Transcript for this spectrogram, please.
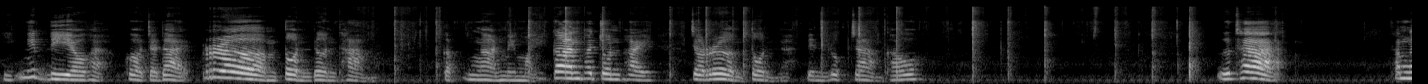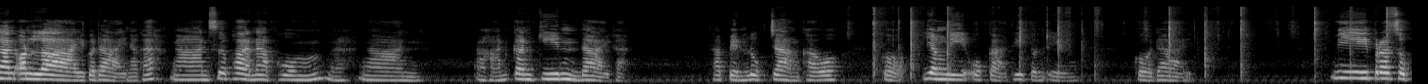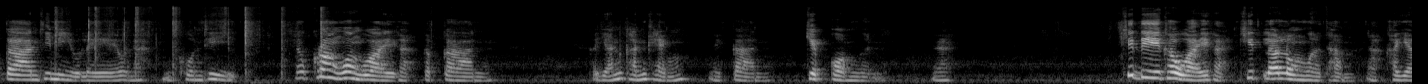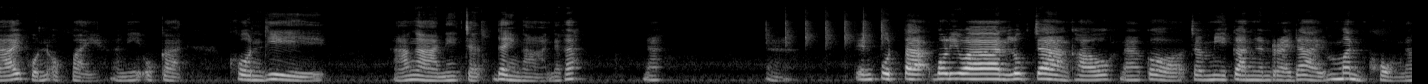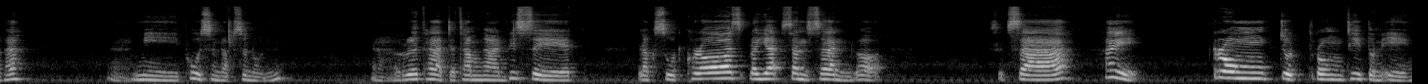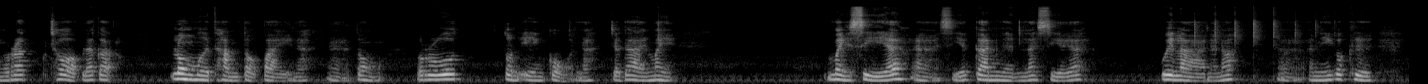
อีกนิดเดียวค่ะ ก็จะได้เริ่มต้นเดินทางกับงานใหม่ๆ การผจญภัยจะเริ่มต้นนะเป็นลูกจ้างเขาหรือถ้าทำงานออนไลน์ก็ได้นะคะ งานเสื้อผ้าหน้าผมนะงาน อาหารการกินได้ค่ะ ถ้าเป็นลูกจ้างเขาก็ยังมีโอกาสที่ตนเองก็ได้ มีประสบการณ์ที่มีอยู่แล้วนะ คนที่แล้วคล่องว่องไวค่ะ กับการขยันขันแข็งในการเก็บออมเงินนะคิดดีเข้าไว้ค่ะ คิดแล้วลงมือทำนะขยายผลออกไป อันนี้โอกาสคนที่หางานนี้จะได้งานนะคะ นะเป็นปุตตะบริวารลูกจ้างเขานะก็จะมีการเงินรายได้มั่นคงนะคะมีผู้สนับสนุนหรือถ้าจะทำงานพิเศษ หลักสูตรครอสระยะสั้นๆ ก็ศึกษาให้ตรงจุดตรงที่ตนเองรักชอบแล้วก็ลงมือทำต่อไปนะต้องรู้ตนเองก่อนนะจะได้ไม่ ไม่เสียอ่าเสียการเงินและเสียเวลานะเนาะอ่าอันนี้ก็คือ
